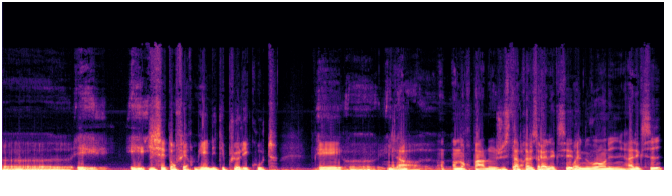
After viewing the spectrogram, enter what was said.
Euh, et, il s'est enfermé, il n'était plus à l'écoute. Et euh, il a. On en reparle juste après parce qu'Alexis est de nouveau en ligne. Alexis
